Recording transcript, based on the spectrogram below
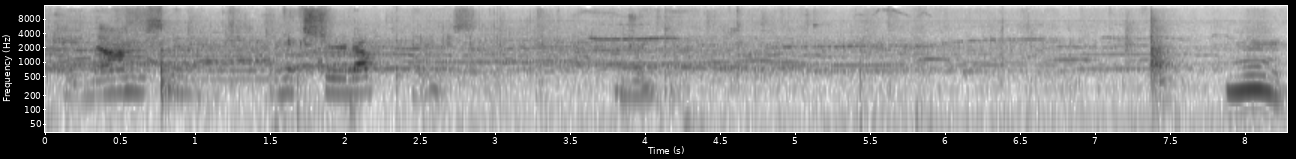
Okay, now I'm just gonna mixture it up and drink it. Mmm.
